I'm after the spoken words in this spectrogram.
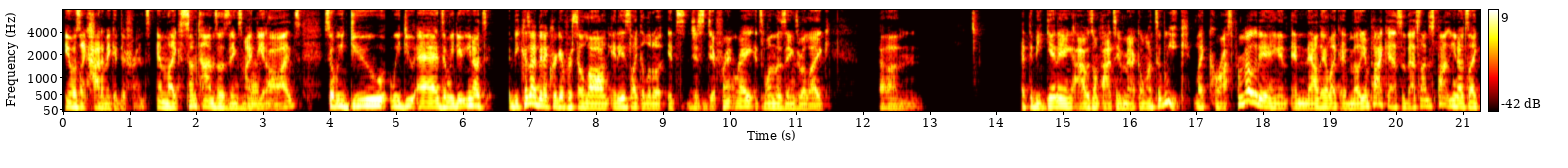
It was like how to make a difference. And like sometimes those things might be at odds. So we do we do ads and we do, you know, it's because I've been at Crooked for so long, it is like a little it's just different, right? It's one of those things where like um at the beginning, I was on Pod Save America once a week, like cross promoting, and, and now they're like a million podcasts. So that's not just pod, you know, it's like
